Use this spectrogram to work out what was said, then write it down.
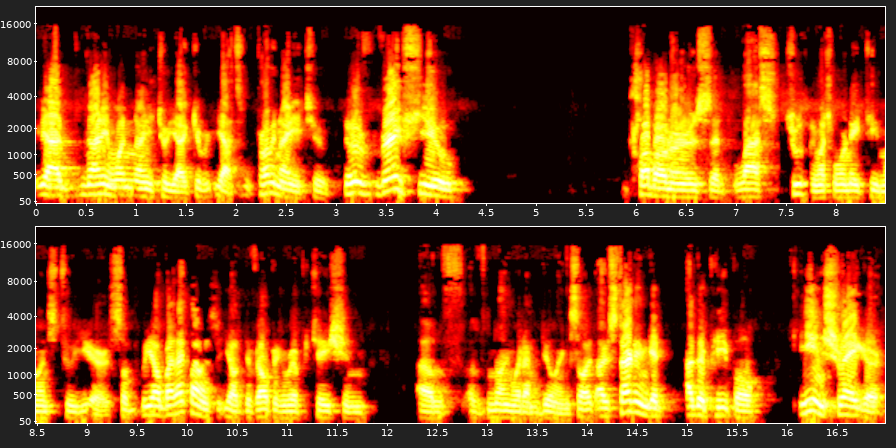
Yeah, 91, 92, Yeah, yeah, probably ninety two. There were very few club owners that last truthfully much more than eighteen months, two years. So you know, by that time, I was you know developing a reputation of, of knowing what I'm doing. So I, I was starting to get other people. Ian Schrager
